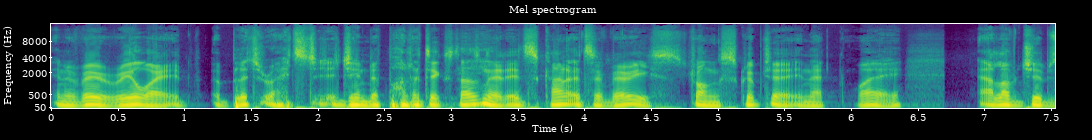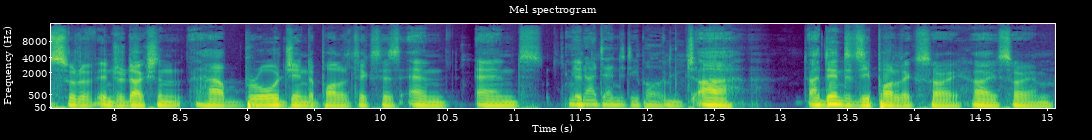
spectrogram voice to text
In a very real way, it obliterates gender politics, doesn't it? It's kind of it's a very strong scripture in that way. I love Jib's sort of introduction, how broad gender politics is, and and I mean, it- identity politics. ah, identity politics. Sorry, oh, sorry, I'm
